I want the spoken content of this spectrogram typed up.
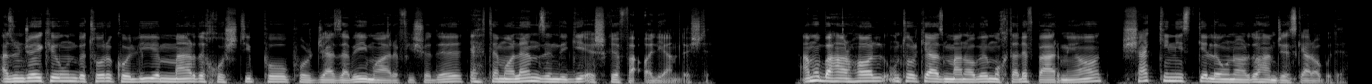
از اونجایی که اون به طور کلی مرد خوشتیپ و پرجذبه معرفی شده، احتمالاً زندگی عشق فعالی هم داشته. اما به هر حال اونطور که از منابع مختلف برمیاد، شکی نیست که لئوناردو هم جنسگرا بوده.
